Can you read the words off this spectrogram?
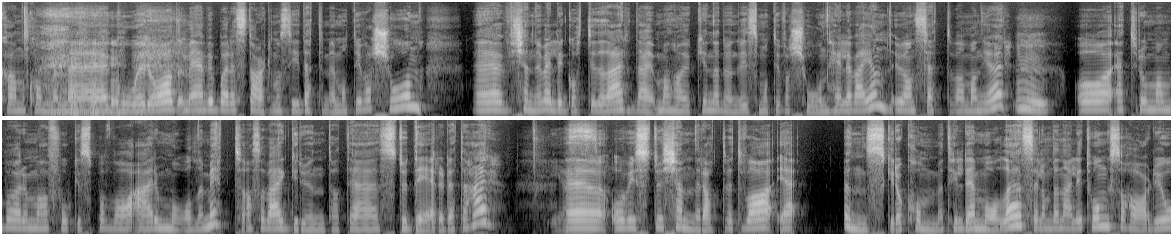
kan komme med gode råd. Men jeg vil bare starte med å si dette med motivasjon. Eh, Jeg kjenner jo veldig godt i det der. Det er, man har jo ikke nødvendigvis motivasjon hele veien, uansett hva man gjør. Mm. Og jeg tror man bare må ha fokus på hva er målet mitt? Altså hva er grunnen til at jeg studerer dette her? Eh, og hvis du kjenner at, vet du hva, jeg ønsker å komme til det målet, selv om den er litt tung, så har du jo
